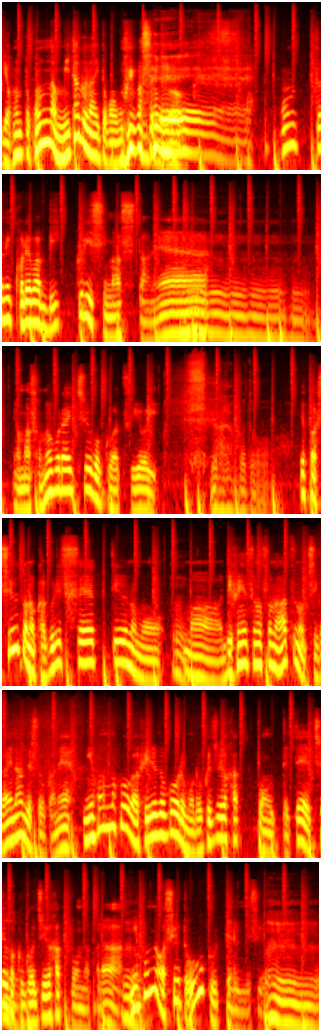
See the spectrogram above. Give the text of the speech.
いや、本当、こんなん見たくないとか思いましたけど、へ本当にこれはびっくりしましたね。いやまあ、そのぐらい中国は強い。なるほどやっぱシュートの確率性っていうのも、うんまあ、ディフェンスのその圧の違いなんでしょうかね。日本の方がフィールドゴールも68本打ってて、中国58本だから、うん日本の方がシュート多く打ってるんですよ。うんうんうん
